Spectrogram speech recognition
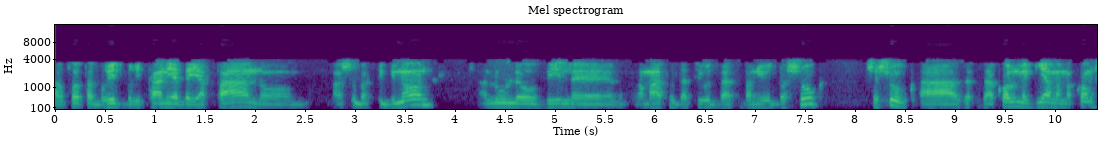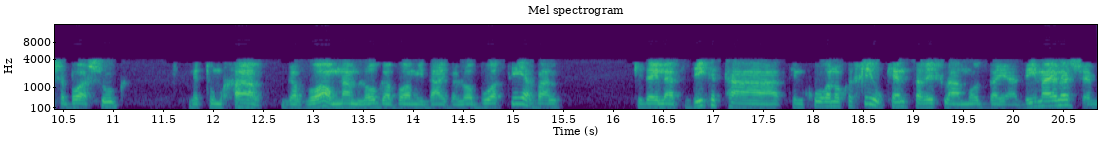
ארצות הברית, בריטניה ויפן, או משהו בסגנון, עלול להוביל לרמת תנודתיות ועצבניות בשוק, ששוב, זה, זה הכל מגיע ממקום שבו השוק מתומחר גבוה, אמנם לא גבוה מדי ולא בועתי, אבל כדי להצדיק את התמחור הנוכחי הוא כן צריך לעמוד ביעדים האלה, שהם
